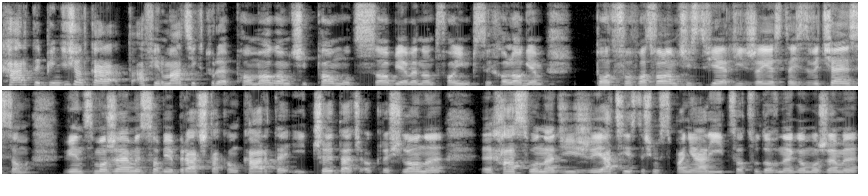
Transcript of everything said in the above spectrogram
karty, 50 kart afirmacji, które pomogą ci pomóc sobie, będą twoim psychologiem, pozwolą ci stwierdzić, że jesteś zwycięzcą, więc możemy sobie brać taką kartę i czytać określone e, hasło na dziś, że jacy jesteśmy wspaniali i co cudownego możemy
